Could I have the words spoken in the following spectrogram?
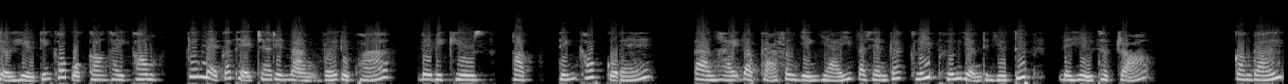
sự hiểu tiếng khóc của con hay không, các mẹ có thể tra trên mạng với từ khóa Baby Cues hoặc tiếng khóc của bé. Bạn hãy đọc cả phần diễn giải và xem các clip hướng dẫn trên YouTube để hiểu thật rõ. Con đói,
